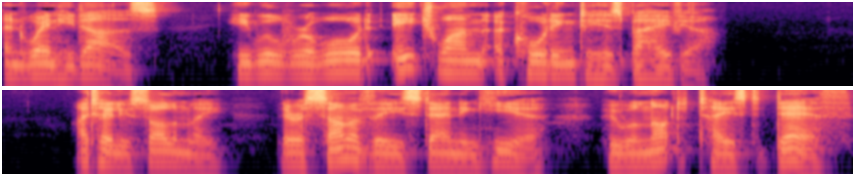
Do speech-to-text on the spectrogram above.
And when he does, he will reward each one according to his behavior. I tell you solemnly, there are some of these standing here who will not taste death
